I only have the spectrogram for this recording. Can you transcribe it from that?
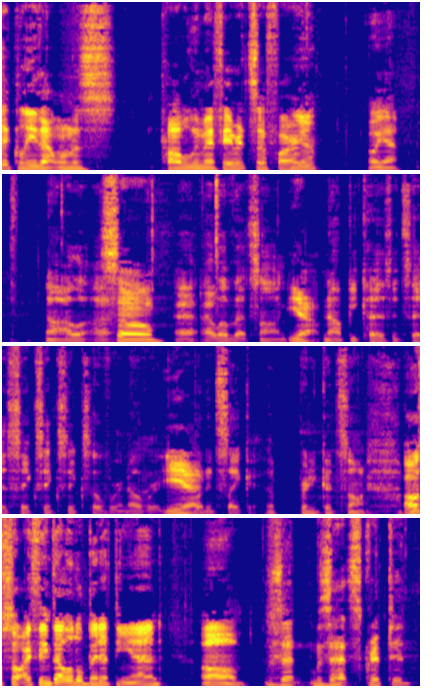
musically that one was probably my favorite so far. Yeah. Oh yeah. No, I, lo- I, So I, I love that song. yeah, Not because it says six six six over and over again, Yeah. but it's like a pretty good song. Also, I think that little bit at the end. Um. was that was that scripted?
